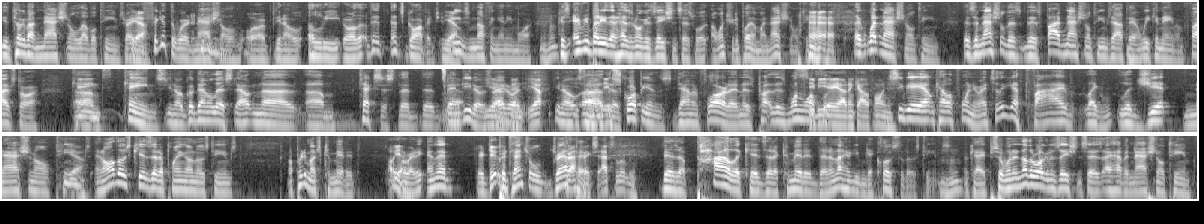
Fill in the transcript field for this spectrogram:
You talk about national level teams, right? Yeah. Forget the word national or you know elite or that- that's garbage. It Yeah. means nothing anymore Mhm. because everybody that has an organization says, "Well, I want you to play on my national team." like what national team? There's a national. There's there's five national teams out there, and we can name them. Five star. Um, Canes. Canes. You know, go down the list. Out in uh, um, Texas, the the Banditos, yeah, right? Or yep, you know, uh, the Scorpions down in Florida, and there's pro- there's one more. CBA out in California. CBA out in California, right? So you got five like legit national teams, Yeah. and all those kids that are playing on those teams are pretty much committed. Oh, yeah. already, and they're They're dudes. potential draft, Draft picks. picks, absolutely. There's a pile of kids that are committed that are not going to even get close to those teams. Mhm. Okay, so when another organization says I have a national team,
